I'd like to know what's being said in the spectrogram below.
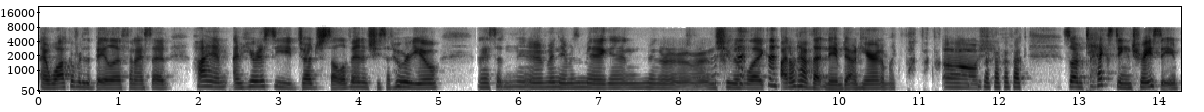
I walk over to the bailiff and I said, "Hi, I'm I'm here to see Judge Sullivan." And she said, "Who are you?" And I said, nah, "My name is Megan." And she was like, "I don't have that name down here." And I'm like, "Fuck, fuck, fuck, Oh, fuck, fuck, fuck, fuck." So I'm texting Tracy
